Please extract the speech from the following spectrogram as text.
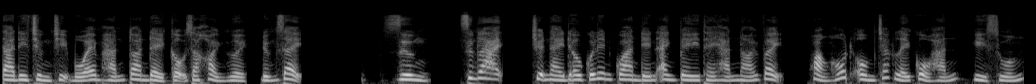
Ta đi chừng trị bố em hắn toàn đẩy cậu ra khỏi người, đứng dậy. Dừng dừng lại, chuyện này đâu có liên quan đến anh pei thấy hắn nói vậy, hoảng hốt ôm chắc lấy cổ hắn, ghi xuống.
